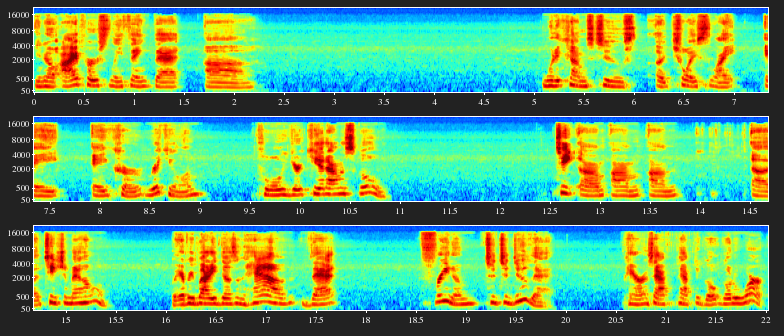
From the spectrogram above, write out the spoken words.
you know i personally think that uh, when it comes to a choice like a a curriculum pull your kid out of school te- um, um, um, uh, teach them at home. But everybody doesn't have that freedom to, to do that. Parents have, have to go go to work.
